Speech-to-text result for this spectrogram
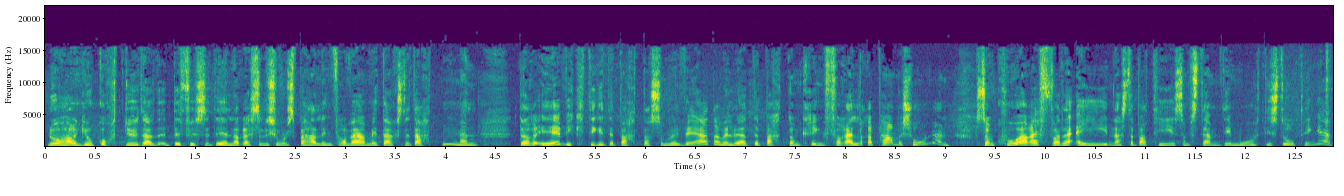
Nå har jeg jo gått ut av det første delen av resolusjonsbehandlingen for å være med i Dagsnytt 18, men det er viktige debatter som vil være. Det vil være debatt omkring foreldrepermisjonen, som KrF var det eneste partiet som stemte imot i Stortinget.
